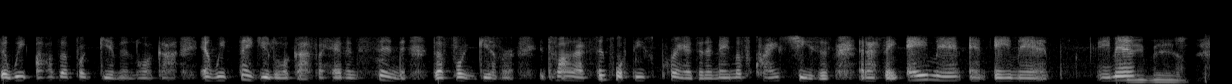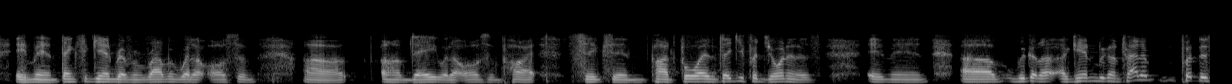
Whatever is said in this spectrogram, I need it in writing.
that we are the forgiven, Lord God. And we thank you, Lord God, for having sent the forgiver. And, Father, I send forth these prayers in the name of Christ Jesus. And I say, Amen and amen. Amen. Amen. Amen. Thanks again, Reverend Robyn. What an awesome uh, um, day. What an awesome part six and part four. And thank you for joining us. Amen. Uh, we're gonna again. We're gonna try to put this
